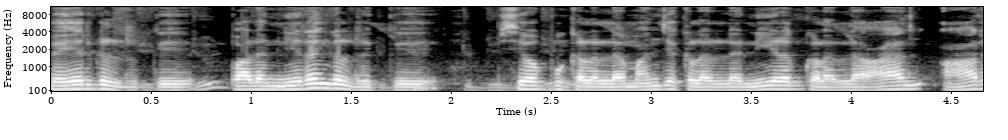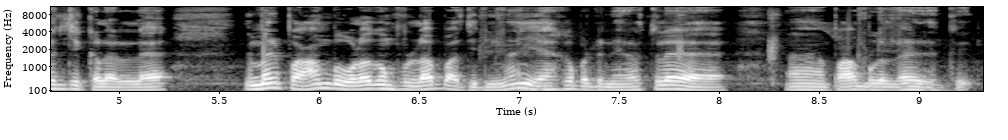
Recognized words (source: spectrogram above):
பெயர்கள் இருக்குது பல நிறங்கள் இருக்குது சிவப்பு கலரில் மஞ்சள் கலரில் நீலம் கலரில் ஆரஞ்சு கலரில். இந்த மாதிரி பாம்பு உலகம் ஃபுல்லாக பார்த்துட்டிங்கன்னா ஏகப்பட்ட நிறத்தில் பாம்புகள்லாம் இருக்குது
